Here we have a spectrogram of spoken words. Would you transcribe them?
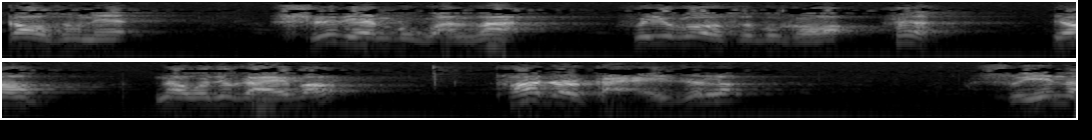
告诉你。十天不管饭，非饿死不可。哼，哟，那我就改吧。他这儿改着了，谁呢？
